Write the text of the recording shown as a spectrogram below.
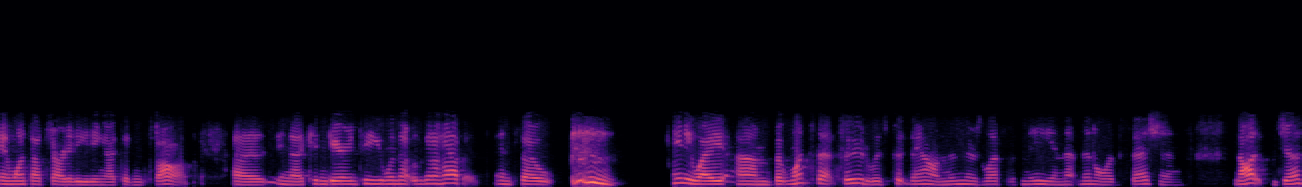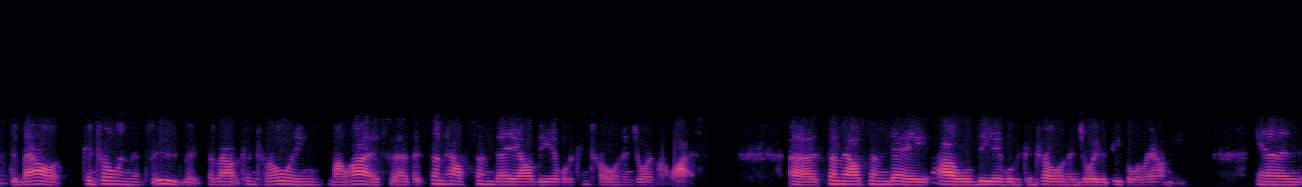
and once I started eating, I couldn't stop. Uh, and I couldn't guarantee you when that was going to happen. And so anyway, um, but once that food was put down, then there's left with me and that mental obsession, not just about controlling the food, but about controlling my life. Uh, that somehow someday I'll be able to control and enjoy my life. uh, somehow, someday, I will be able to control and enjoy the people around me. And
